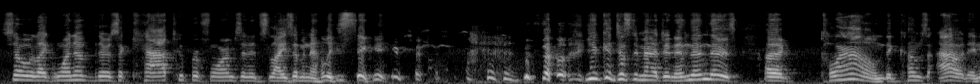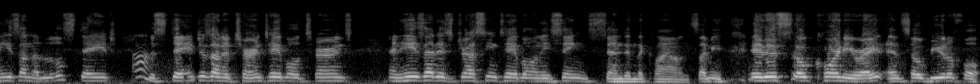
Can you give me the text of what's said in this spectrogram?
So, like one of there's a cat who performs, and it's Liza Minnelli singing. so you can just imagine. And then there's a clown that comes out and he's on a little stage. Oh. The stage is on a turntable, it turns, and he's at his dressing table and he sings Send in the Clowns. I mean, it is so corny, right? And so beautiful.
